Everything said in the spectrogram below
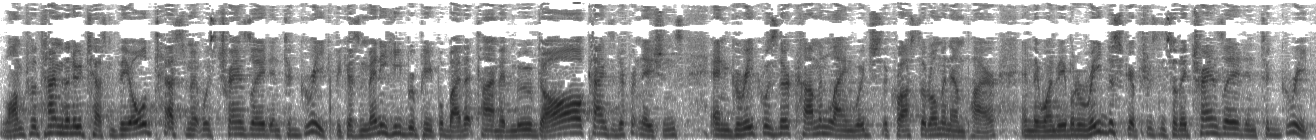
long before the time of the New Testament, the Old Testament was translated into Greek because many Hebrew people by that time had moved to all kinds of different nations and Greek was their common language across the Roman Empire and they wanted to be able to read the scriptures and so they translated into Greek.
